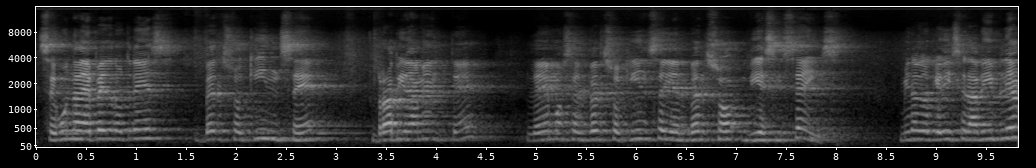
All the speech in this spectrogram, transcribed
Segunda de Pedro 3, verso 15, rápidamente, leemos el verso 15 y el verso 16. Mira lo que dice la Biblia.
